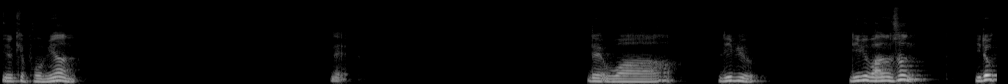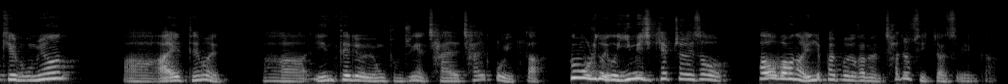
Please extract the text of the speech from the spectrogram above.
이렇게 보면 네. 네, 와. 리뷰. 리뷰 많은 순 이렇게 보면 아, 아이템을 아, 인테리어 용품 중에 잘 찾고 있다. 그럼 우리도 이거 이미지 캡처해서 타오바오나 1288에 가면 찾을 수 있지 않습니까?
